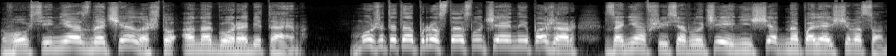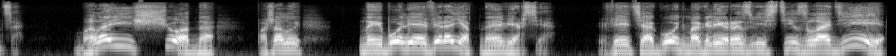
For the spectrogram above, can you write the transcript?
вовсе не означало, что Анагор обитаем — может, это просто случайный пожар, занявшийся от лучей нещадно палящего солнца. Была еще одна, пожалуй, наиболее вероятная версия. Ведь огонь могли развести злодеи,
